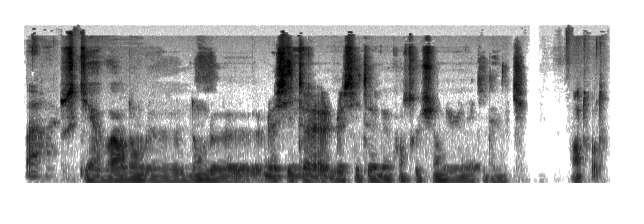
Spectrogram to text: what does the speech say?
voir. Tout ce qui est à voir dans le, dans le, site, euh, le site de construction du, du Titanic, entre autres.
